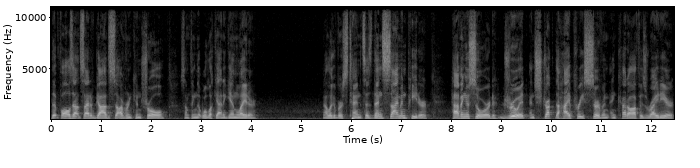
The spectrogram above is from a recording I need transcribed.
that falls outside of God's sovereign control, something that we'll look at again later. Now look at verse 10. It says, Then Simon Peter, having a sword, drew it and struck the high priest's servant and cut off his right ear.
